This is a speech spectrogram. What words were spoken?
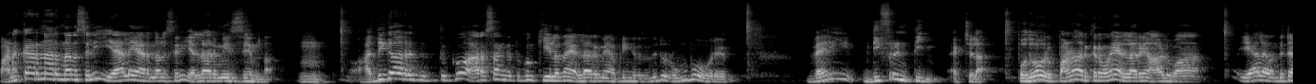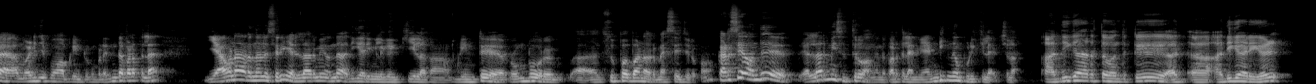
பணக்காரனா இருந்தாலும் சரி ஏழையா இருந்தாலும் சரி எல்லாருமே சேம் தான். அதிகாரத்துக்கும் அரசாங்கத்துக்கும் கீழே தான் எல்லாருமே அப்படிங்கிறது வந்துட்டு ரொம்ப ஒரு வெரி டிஃப்ரெண்ட் தீம் ஆக்சுவலா பொதுவா ஒரு பணம் இருக்கிறவங்க எல்லாரையும் ஆளுவான். ஏழை வந்துட்டு மடிஞ்சுப்போம் அப்படின்ட்டு இருக்கும் இந்த படத்துல எவனா இருந்தாலும் சரி எல்லாருமே வந்து அதிகாரிங்களுக்கு கீழே தான் அப்படின்ட்டு ரொம்ப ஒரு சூப்பர்பான ஒரு மெசேஜ் இருக்கும். கடைசியா வந்து எல்லாருமே செத்துருவாங்க இந்த படத்துல. எனக்கு எண்டிங் தான் பிடிக்கல ஆக்சுவலா அதிகாரத்தை வந்துட்டு அத்- அதிகாரிகள்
